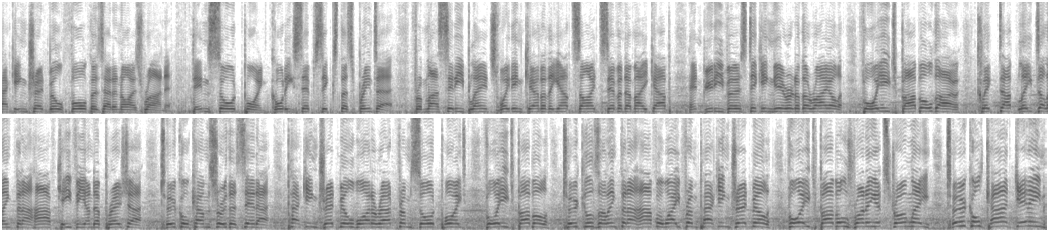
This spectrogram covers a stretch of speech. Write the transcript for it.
Packing Treadmill fourth has had a nice run. Then Sword Point, Cordyceps sixth, the sprinter. From La City Blanche, Sweet Encounter the outside, seven to make up. And Beauty Verse sticking nearer to the rail. Voyage Bubble though, clicked up, leads a length and a half. Keefe under pressure. Tuchel comes through the centre. Packing Treadmill wider out from Sword Point. Voyage Bubble, Tuchel's a length and a half away from Packing Treadmill. Voyage Bubble's running it strongly. Tuchel can't get him.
